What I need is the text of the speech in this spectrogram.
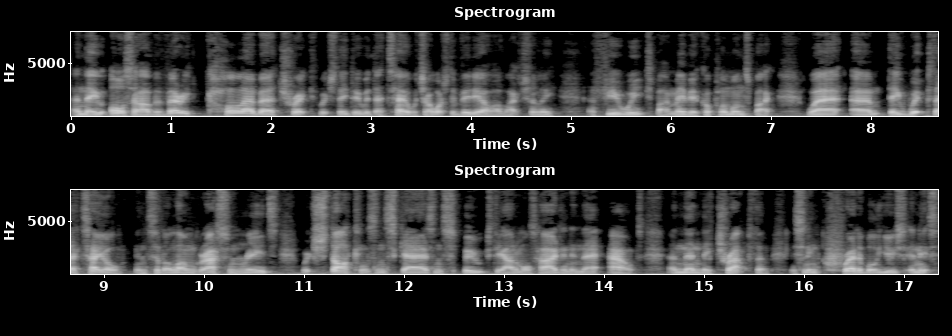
And they also have a very clever trick which they do with their tail, which I watched a video of actually a few weeks back, maybe a couple of months back, where um, they whip their tail into the long grass and reeds, which startles and scares and spooks the animals hiding in there out, and then they trap them. It's an incredible use, and it's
